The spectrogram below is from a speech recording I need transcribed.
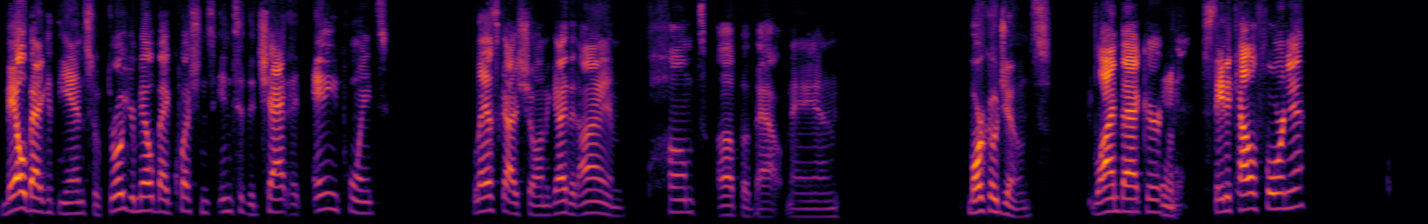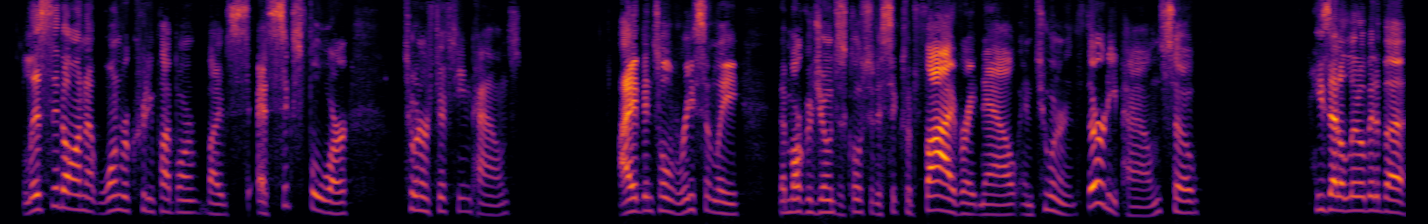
mailbag at the end. So throw your mailbag questions into the chat at any point. Last guy, Sean, a guy that I am pumped up about, man. Marco Jones, linebacker, mm. state of California, listed on one recruiting platform by at 6'4, 215 pounds. I have been told recently that Marco Jones is closer to six foot five right now and 230 pounds. So he's had a little bit of a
